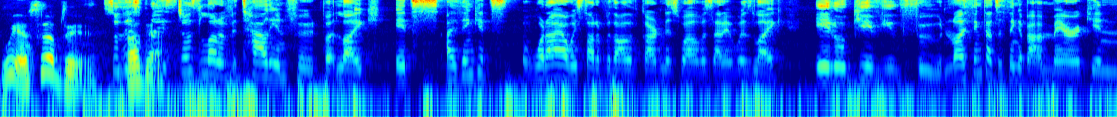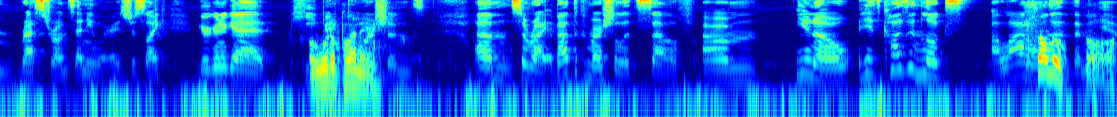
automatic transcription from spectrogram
we have subs here. So this Okay. place does a lot of Italian food, but like it's, I think it's what I always thought of with Olive Garden as well was that it was like it'll give you food, and I think that's the thing about American restaurants anywhere. It's just like you're gonna get Food heaping aplenty. portions. Um, so right about the commercial itself, um, you know, his cousin looks a lot older than him,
